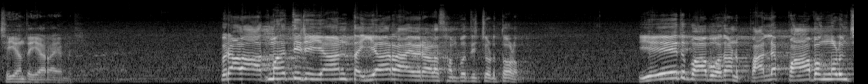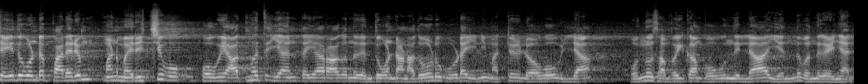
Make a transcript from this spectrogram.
ചെയ്യാൻ തയ്യാറായാൽ മതി. ഒരാൾ ആത്മഹത്യ ചെയ്യാൻ തയ്യാറായ ഒരാളെ സംബന്ധിച്ചിടത്തോളം ഏത് പാപം അതാണ്. പല പാപങ്ങളും ചെയ്തുകൊണ്ട് പലരും മൺ മരിച്ചു പോവുകയും ആത്മഹത്യ ചെയ്യാൻ തയ്യാറാകുന്നത് എന്തുകൊണ്ടാണ്? അതോടുകൂടെ ഇനി മറ്റൊരു ലോകവും ഇല്ല. ഒന്നും സംഭവിക്കാൻ പോകുന്നില്ല എന്ന് വന്നു കഴിഞ്ഞാൽ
